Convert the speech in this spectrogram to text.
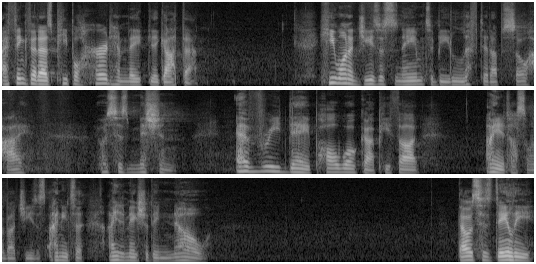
I think that as people heard him, they, they got that. He wanted Jesus' name to be lifted up so high. It was his mission. Every day Paul woke up, he thought, I need to tell someone about Jesus. I need to, I need to make sure they know That was his daily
